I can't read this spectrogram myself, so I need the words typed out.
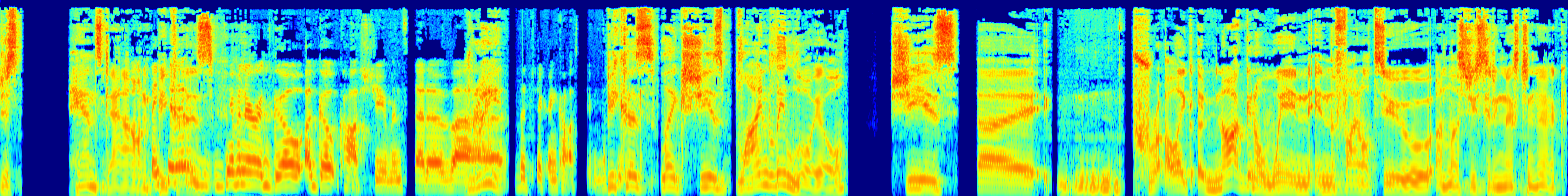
just hands down. They because should have given her a goat, a goat costume instead of uh, Right. the chicken costume. because like she is blindly loyal. She is uh pro- like not gonna win in the final two unless she's sitting next to Nick.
